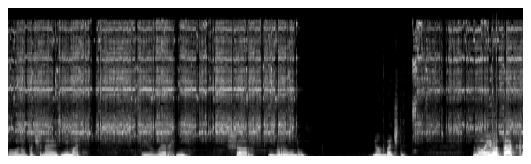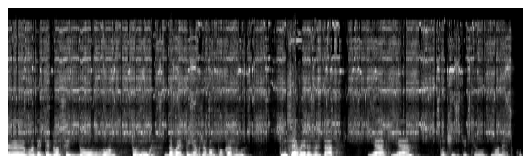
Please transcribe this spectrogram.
бо воно починає знімати цей верхній шар бруду. Вон, бачите? Ну і отак е, водити досить довго. Тому давайте я вже вам покажу кінцевий результат, як я почистю цю монетку.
